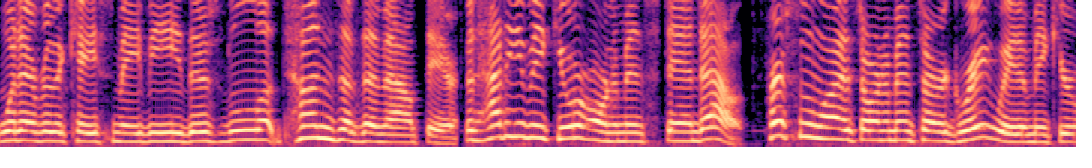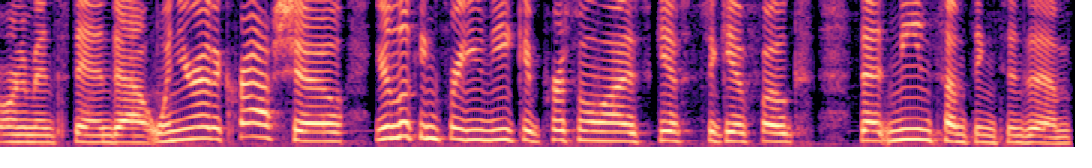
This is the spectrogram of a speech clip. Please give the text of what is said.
whatever the case may be. There's tons of them out there. But how do you make your ornaments stand out? Personalized ornaments are a great way to make your ornaments stand out. When you're at a craft show, you're looking for unique and personalized gifts to give folks that mean something to them.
